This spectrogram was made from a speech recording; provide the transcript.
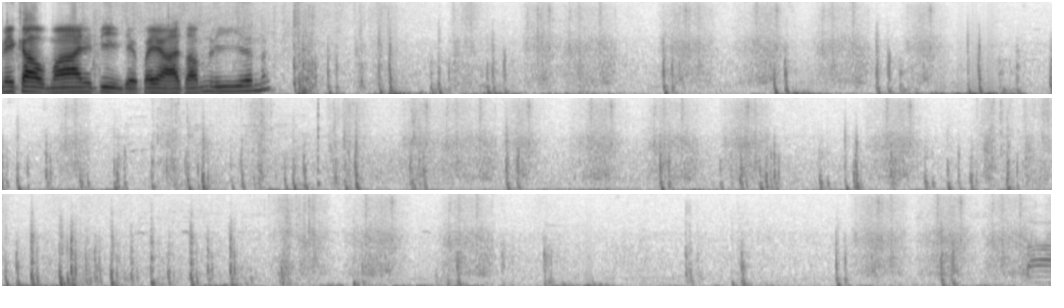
ไม่เข้ามานี่พี่จะไปหาสำลีแล้วนะ ตา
